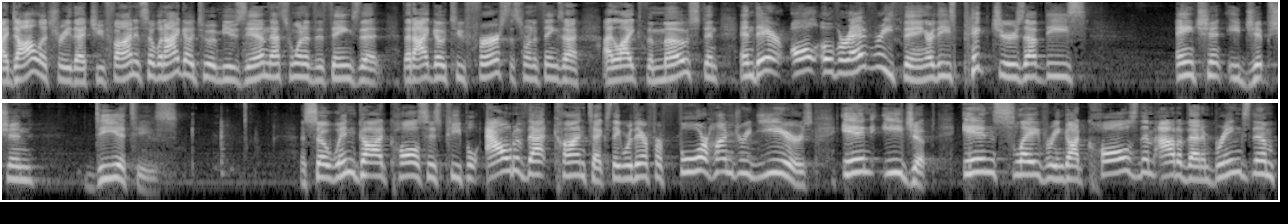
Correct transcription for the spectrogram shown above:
idolatry that you find. And so when I go to a museum, that's one of the things that, that I go to first. That's one of the things I, I like the most. And, and there, all over everything, are these pictures of these ancient Egyptian deities. And so when God calls his people out of that context, they were there for 400 years in Egypt in slavery, and God calls them out of that and brings them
